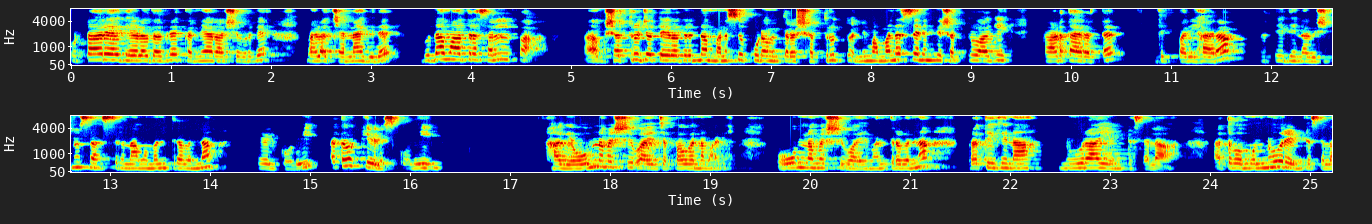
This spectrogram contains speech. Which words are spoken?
ಒಟ್ಟಾರೆಯಾಗಿ ಹೇಳೋದಾದ್ರೆ ಕನ್ಯಾ ರಾಶಿಯವ್ರಿಗೆ ಬಹಳ ಚೆನ್ನಾಗಿದೆ. ಬುಧ ಮಾತ್ರ ಸ್ವಲ್ಪ ಶತ್ರು ಜೊತೆ ಇರೋದ್ರಿಂದ ಮನಸ್ಸು ಕೂಡ ಒಂಥರ ಶತ್ರುತ್ವ, ನಿಮ್ಮ ಮನಸ್ಸೇ ನಿಮ್ಗೆ ಶತ್ರುವಾಗಿ ಕಾಡ್ತಾ ಇರತ್ತೆ. ಇದಕ್ಕೆ ಪರಿಹಾರ ಪ್ರತಿದಿನ ವಿಷ್ಣು ಸಹಸ್ರನಾಮ ಮಂತ್ರವನ್ನ ಹೇಳ್ಕೊಡಿ ಅಥವಾ ಕೇಳಿಸ್ಕೊಳ್ಳಿ ಹಾಗೆ ಓಂ ನಮ ಶಿವಾಯ ಜಪವನ್ನ ಮಾಡಿ. ಓಂ ನಮ ಶಿವಾಯ ಮಂತ್ರವನ್ನ ಪ್ರತಿದಿನ ನೂರ ಎಂಟು ಸಲ ಅಥವಾ ಮುನ್ನೂರ ಎಂಟು ಸಲ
